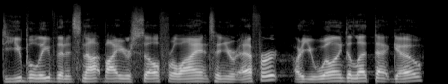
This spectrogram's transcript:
Do you believe that it's not by your self reliance and your effort? Are you willing to let that go?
